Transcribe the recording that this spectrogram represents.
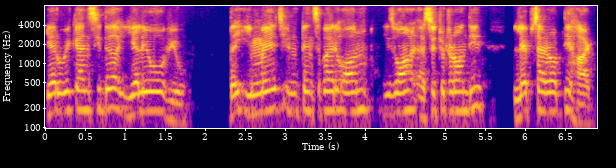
here we can see the LAO view. The image intensifier on is on uh, situated on the left side of the heart.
